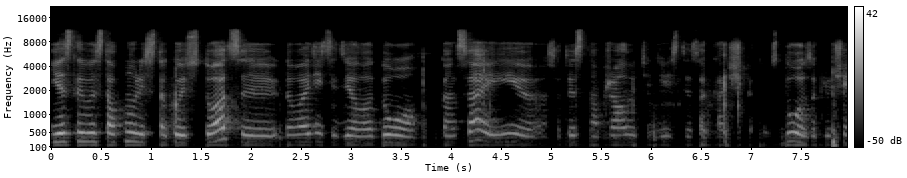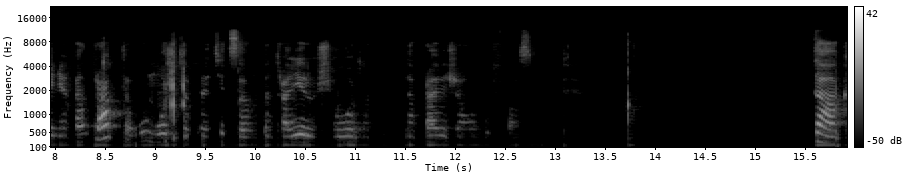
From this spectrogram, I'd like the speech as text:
Если вы столкнулись с такой ситуацией, доводите дело до конца и, соответственно, обжалуйте действия заказчика. То есть до заключения контракта вы можете обратиться в контролирующий орган, направить жалобу в ФАС. Так,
